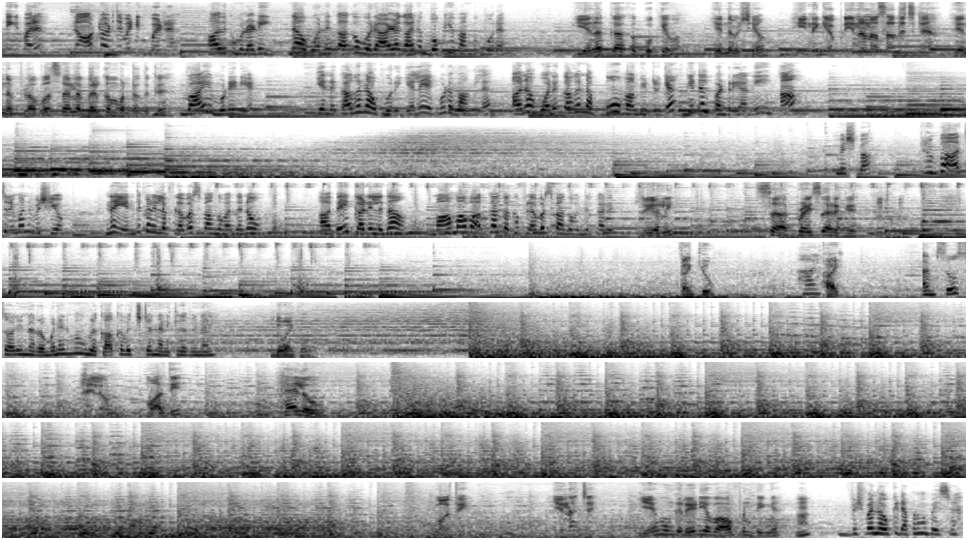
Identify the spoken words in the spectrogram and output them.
இங்க பாரு நான் ஆட்டோ எடுத்து வீட்டுக்கு போயிடுறேன். அதுக்கு முன்னாடி நான் உனக்காக ஒரு அழகான பொக்கே வாங்க போறேன். எனக்காக பொக்கேவா? என்ன விஷயம்? இன்னைக்கு அப்படி என்ன நான் சாதிச்சிட்டேன்? என்ன ஃப்ளவர்ஸால வெல்கம் பண்றதுக்கு? வாய முடிடியட் எனக்காக நான் ஒரு இலைய கூட வாங்கல. ஆனா உனக்காக நான் பூ வாங்கிட்டு இருக்கேன். கிண்டல் பண்றியா நீ? ஆ? விஷ்வா ரொம்ப ஆச்சரியமான விஷயம். நான் எந்த கடையில ஃப்ளவர்ஸ் வாங்க வந்தனோ அதே கடையில தான் மாமாவும் அக்காக்காக ஃப்ளவர்ஸ் வாங்க வந்திருக்காரு. ரியலி சர்ப்ரைஸா இருக்கு. Thank you hi hi I'm so sorry நான் ரொம்ப நேரமா உங்களை காக்க வச்சுட்டேன்னு நினைக்கிறேன் வினய். இதை வாங்கிக்கோங்க. ஹலோ மாலதி ஹலோ உங்க ரேடியோவை ஆஃப் பண்ணிட்டீங்க? ம்? விஷ்வா நான் உங்ககிட்ட அப்புறமா பேசுறேன்.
